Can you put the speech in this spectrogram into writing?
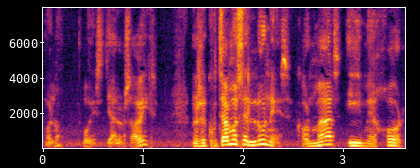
Bueno, pues ya lo sabéis. Nos escuchamos el lunes con más y mejor.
